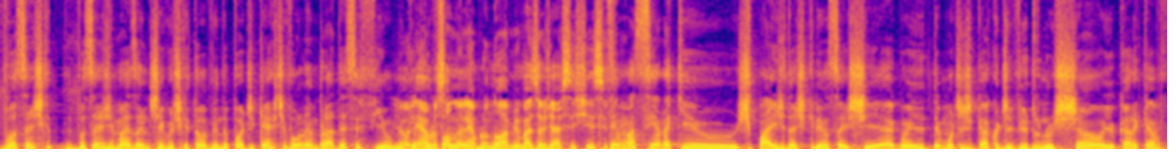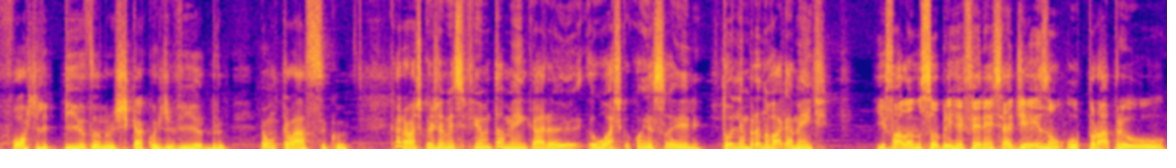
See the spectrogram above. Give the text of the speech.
vocês, que, vocês mais antigos que estão ouvindo o podcast vão lembrar desse filme. eu lembro, só não lembro o nome, mas eu já assisti esse Tem filme. uma cena que os pais das crianças chegam e tem um monte de caco de vidro no chão e o cara que é forte ele pisa nos cacos de vidro. É um clássico. Cara, eu acho que eu já vi esse filme também, cara. Eu, eu acho que eu conheço ele. Tô lembrando vagamente. E falando sobre referência a Jason, o próprio.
